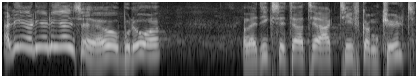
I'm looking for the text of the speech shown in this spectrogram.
allez, allez, allez, c'est au boulot. Hein. On a dit que c'était interactif comme culte.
